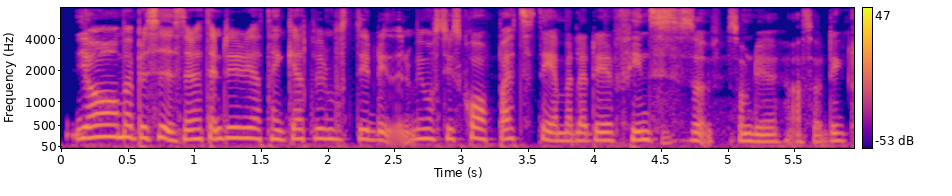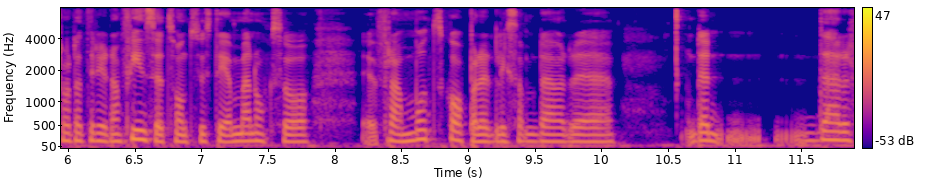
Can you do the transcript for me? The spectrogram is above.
Ja, men precis. Jag, det, jag tänker att vi måste, vi måste skapa ett system, eller det finns, som du, alltså det är klart att det redan finns ett sådant system, men också eh, framåt skapa det liksom där, eh, där, där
